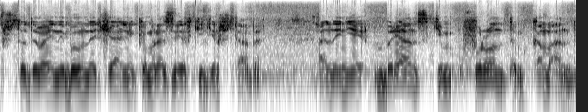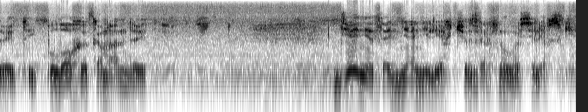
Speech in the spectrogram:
что до войны был начальником разведки Генштаба, а ныне Брянским фронтом командует и плохо командует. День ото дня не легче, вздохнул Василевский.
